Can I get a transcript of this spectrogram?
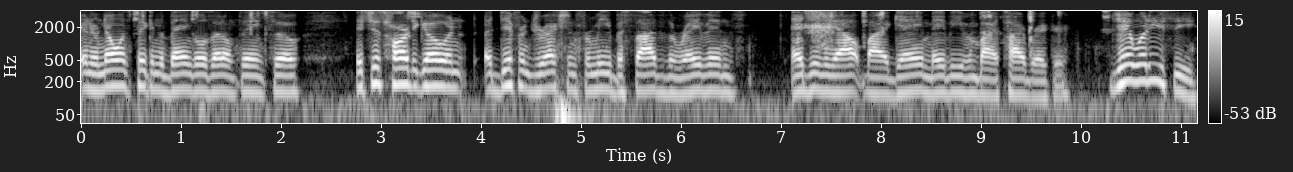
and no one's picking the Bengals. I don't think so. It's just hard to go in a different direction for me besides the Ravens edging me out by a game, maybe even by a tiebreaker. Jay, what do you see?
